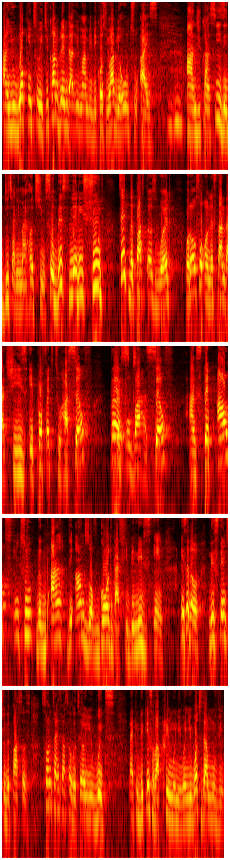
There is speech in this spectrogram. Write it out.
and you walk into it, you can't blame that human being because you have your own two eyes. Mm-hmm. And you can see it's a ditch and it might hurt you. So this lady should take the pastor's word, but also understand that she is a prophet to herself, First. over herself, and step out into the, uh, the arms of God that she believes in. Instead of listening to the pastors, sometimes pastors will tell you, wait. Like in the case of Acrimony, when you watch that movie,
